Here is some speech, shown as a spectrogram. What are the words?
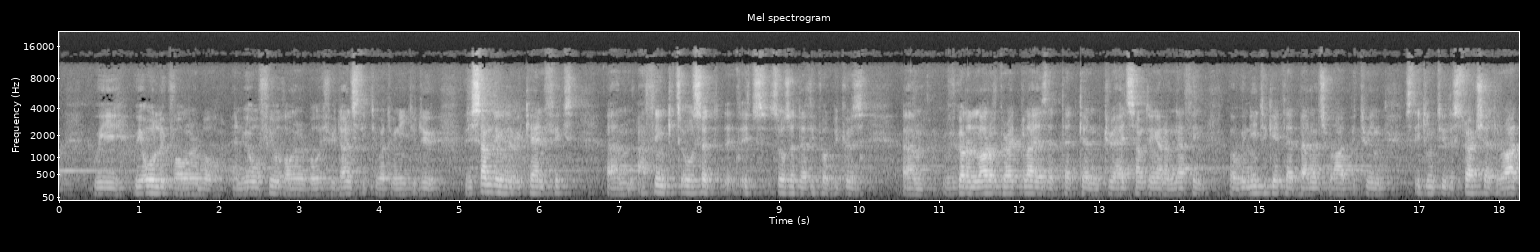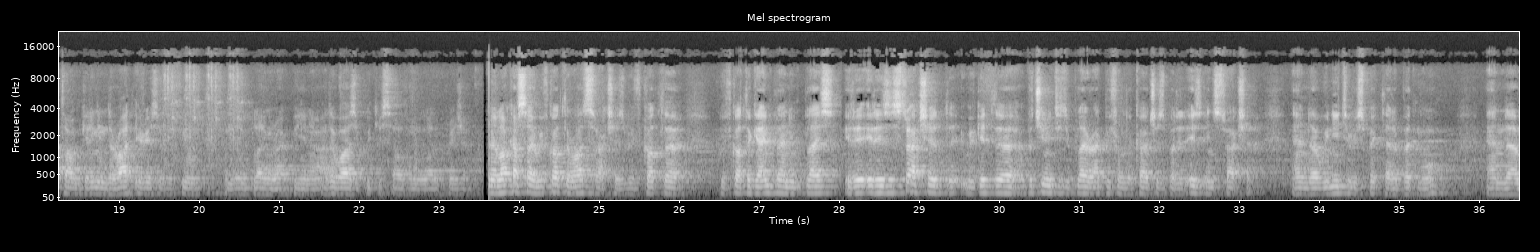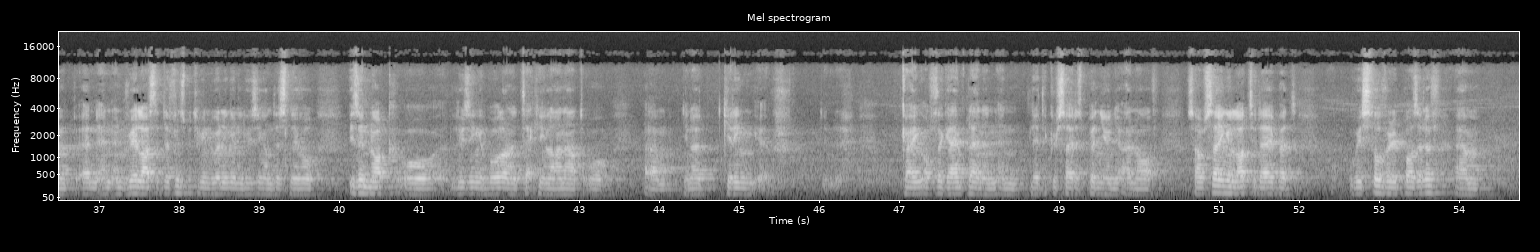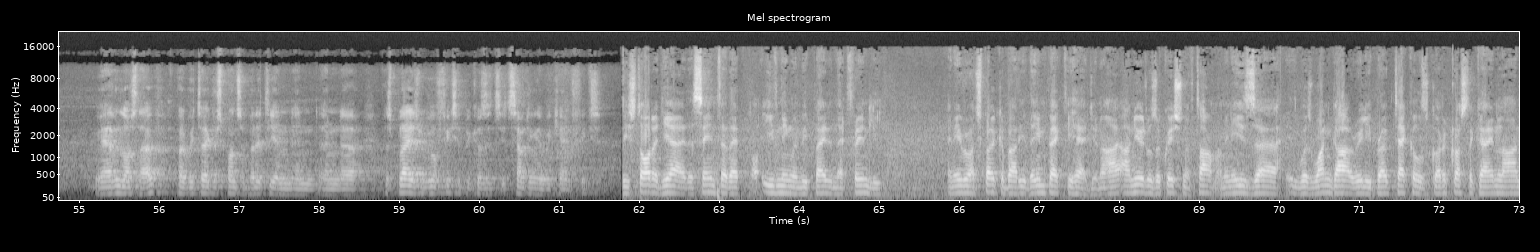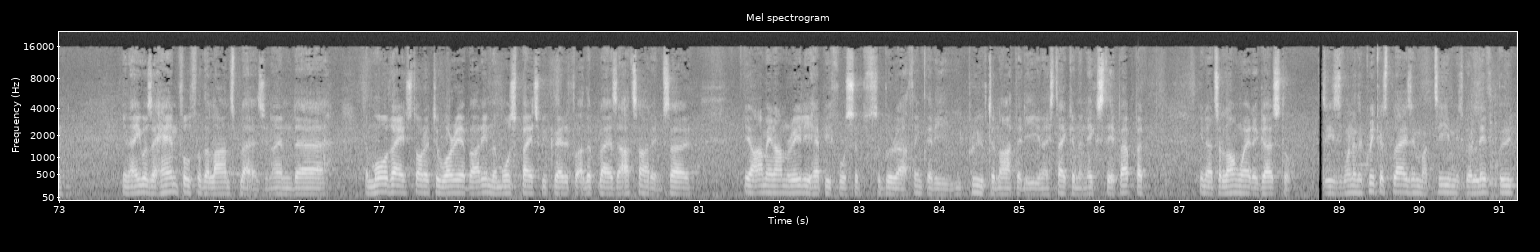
we, we all look vulnerable and we all feel vulnerable if we don't stick to what we need to do. It is something that we can fix. Um, I think it's also, it's, it's also difficult because um, we've got a lot of great players that, that can create something out of nothing, but we need to get that balance right between sticking to the structure at the right time, getting in the right areas of the field, and then playing rugby. You know, otherwise you put yourself under a lot of pressure. You know, like I say, we've got the right structures. We've got the We've got the game plan in place. It, it is a structured, we get the opportunity to play rugby from the coaches, but it is in structure. And uh, we need to respect that a bit more and, um, and, and, and realize the difference between winning and losing on this level is a knock or losing a ball on attacking line out or, um, you know, getting, going off the game plan and, and let the Crusaders pin you in your own half. So I'm saying a lot today, but we're still very positive. Um, we haven't lost hope, but we take responsibility and, and, and uh, as players we will fix it because it's, it's something that we can fix. We started here at the centre that evening when we played in that friendly and everyone spoke about it, the impact he had. You know, I, I knew it was a question of time. I mean, he's uh, it was one guy who really broke tackles, got across the gain line. You know, he was a handful for the Lions players. You know, and uh, the more they started to worry about him, the more space we created for other players outside him. So yeah, I mean, I'm really happy for S'bura. I think that he, he proved tonight that he, you know, he's taken the next step up, but you know, it's a long way to go still. He's one of the quickest players in my team. He's got a left boot.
